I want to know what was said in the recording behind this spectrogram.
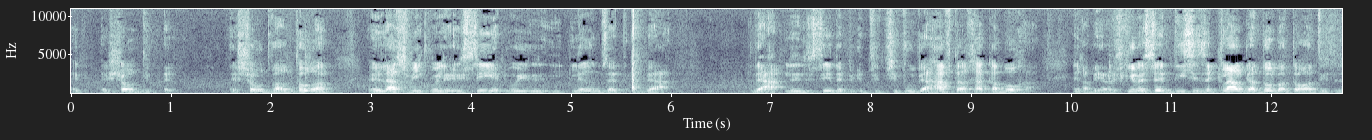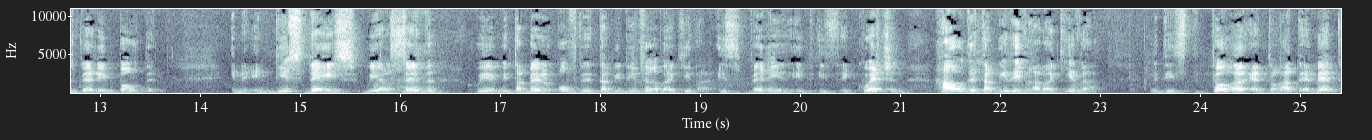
a, a short a short Dvar Torah. Uh, last week we see it, we learned that the the see the ציווי ואהבת לך כמוך. Rabbi Yeshua said this is a כלל גדול בתורה. This is very important. In, in these days we are said we mitabel of the Talmidim for Rabbi Akiva. It's very, it's a question how the Talmidim Rabbi Akiva, this Torah and Torah Emet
